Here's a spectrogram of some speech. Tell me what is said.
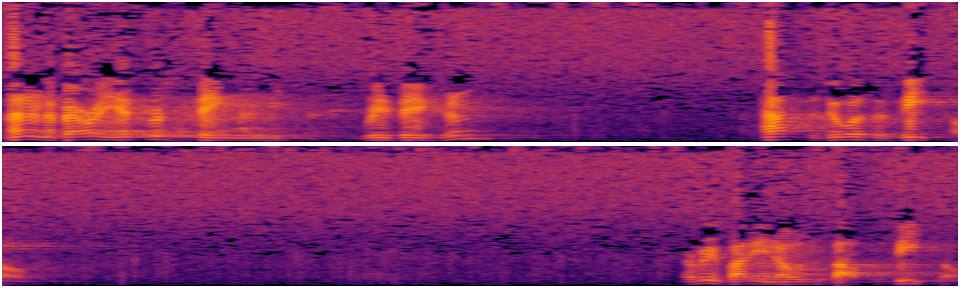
Then, in a very interesting revision, has to do with the veto. Everybody knows about the veto.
